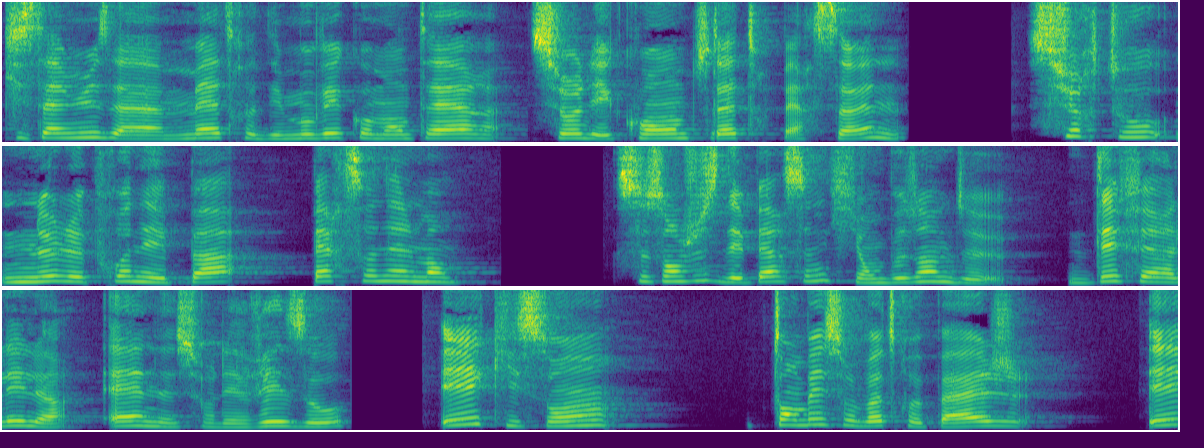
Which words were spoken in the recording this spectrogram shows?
qui s'amusent à mettre des mauvais commentaires sur les comptes d'autres personnes. Surtout, ne le prenez pas personnellement. Ce sont juste des personnes qui ont besoin de déferler leur haine sur les réseaux et qui sont tomber sur votre page et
